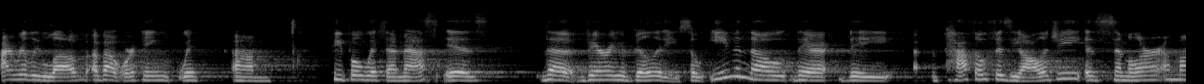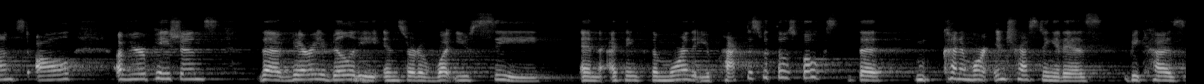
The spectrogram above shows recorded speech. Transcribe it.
I really love about working with um, people with MS is the variability. So even though there the pathophysiology is similar amongst all of your patients, the variability in sort of what you see and i think the more that you practice with those folks the kind of more interesting it is because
